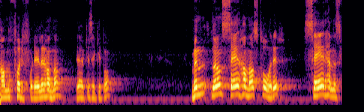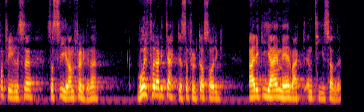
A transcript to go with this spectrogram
han forfordeler Hanna. Det er jeg ikke sikker på. Men når han ser Hannas tårer, ser hennes fortvilelse, så sier han følgende.: Hvorfor er ditt hjerte så fullt av sorg? Er ikke jeg mer verdt enn ti sønner?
